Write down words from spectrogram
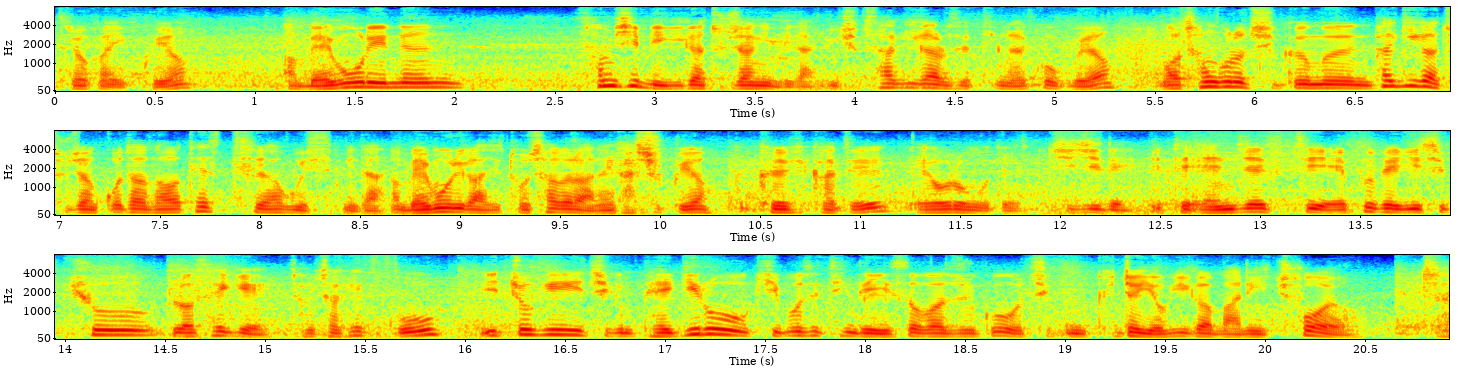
들어가 있고요. 아, 메모리는 32기가 두 장입니다. 64기가로 세팅을 할 거고요. 어, 참고로 지금은 8기가 두 장 꽂아서 테스트하고 있습니다. 어, 메모리가 아직 도착을 안 해가지고요. 그 그래픽카드 에어로 모델 지지대 밑에 NGXT F120Q 플러 3개 장착했고 이쪽이 지금 102로 기본 세팅돼 있어가지고 지금 굉장히 여기가 많이 추워요. 자.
